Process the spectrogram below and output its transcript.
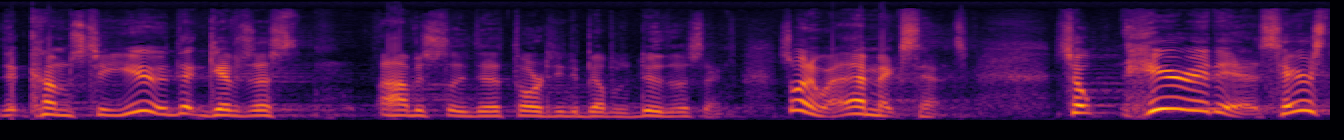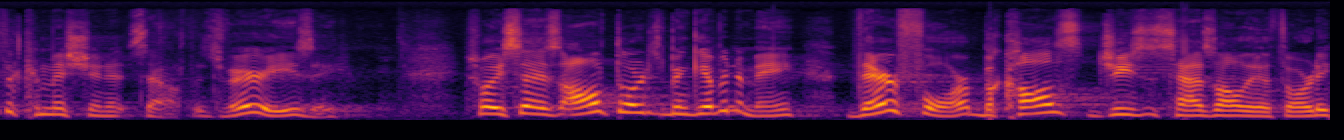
that comes to you that gives us obviously the authority to be able to do those things. So, anyway, that makes sense. So, here it is. Here's the commission itself. It's very easy. So he says, All authority has been given to me. Therefore, because Jesus has all the authority,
